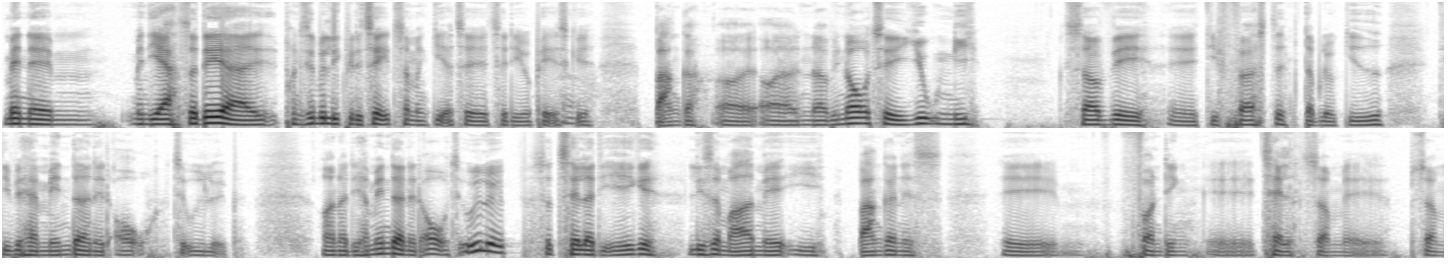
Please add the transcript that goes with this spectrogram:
Men, øhm, men ja, så det er i princippet likviditet, som man giver til, til de europæiske ja. banker. Og, og når vi når til juni, så vil øh, de første, der blev givet, de vil have mindre end et år til udløb. Og når de har mindre end et år til udløb, så tæller de ikke lige så meget med i bankernes øh, funding-tal, øh, som, øh, som,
